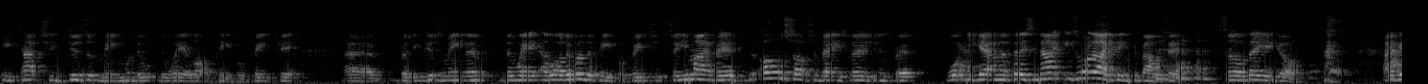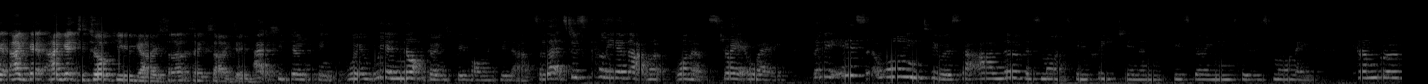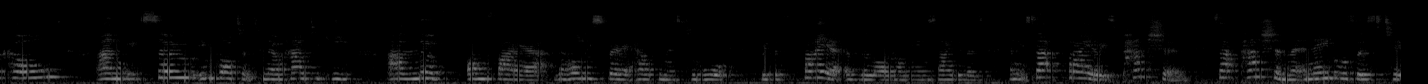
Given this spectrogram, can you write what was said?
it actually doesn't mean the, the way a lot of people preach it, uh, but it does mean the, the way a lot of other people preach it. So you might have heard all sorts of various versions, but what you get on a Thursday night is what I think about it. so there you go. I get I get I get to talk to you guys, so that's exciting. I actually don't think we're, we're not going to be vomited out. So let's just clear that one, one up straight away. But it is a warning to us that our love, as Mark's been preaching and is going into this morning, can grow cold. And it's so important to know how to keep our love on fire, the Holy Spirit helping us to walk with the fire of the Lord on the inside of us. And it's that fire, it's passion. It's that passion that enables us to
